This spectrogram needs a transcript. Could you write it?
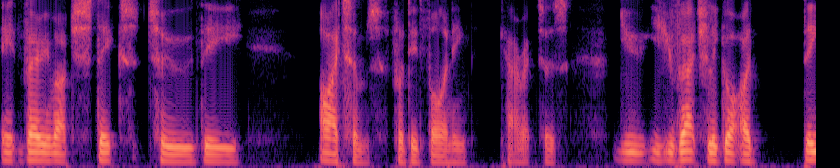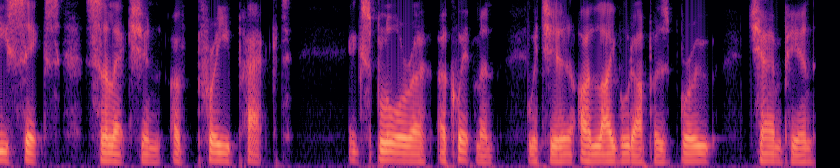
it very much sticks to the items for defining characters. You you've actually got a D6 selection of pre-packed explorer equipment, which are labelled up as brute, champion,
